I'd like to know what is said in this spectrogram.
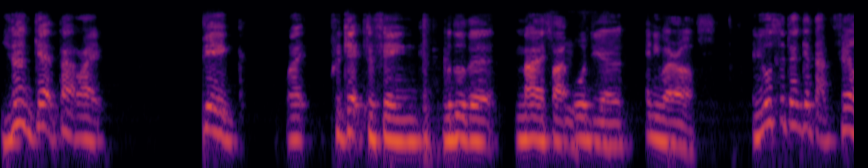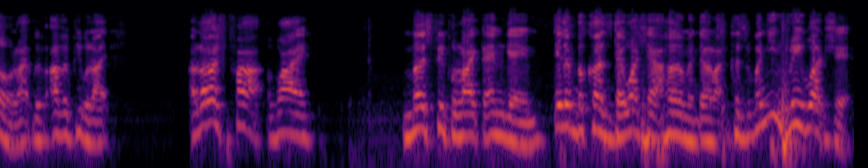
you don't get that like big like projector thing with all the nice like Mm. audio anywhere else. And you also don't get that feel like with other people like a large part of why most people like the end game isn't because they watch it at home and they're like because when you rewatch it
